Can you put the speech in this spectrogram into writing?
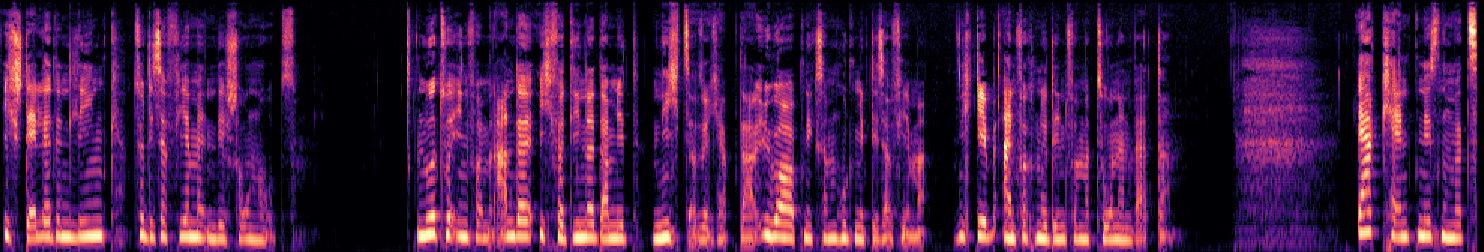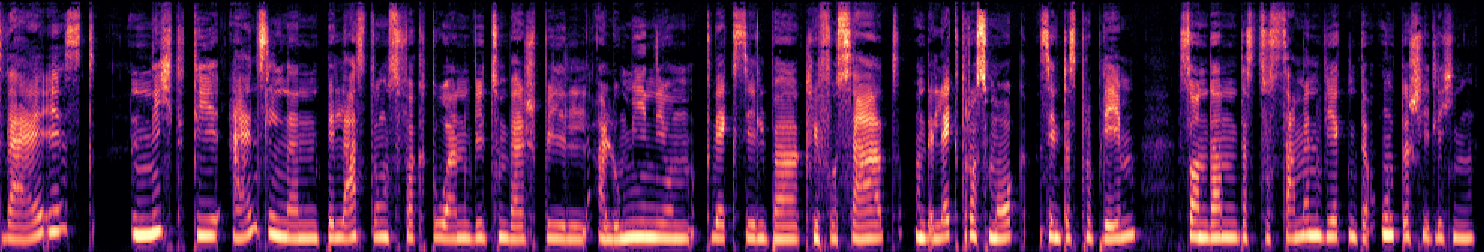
Ich stelle den Link zu dieser Firma in die Show Notes. Nur zur Info am Rande, ich verdiene damit nichts. Also ich habe da überhaupt nichts am Hut mit dieser Firma. Ich gebe einfach nur die Informationen weiter. Erkenntnis Nummer zwei ist, nicht die einzelnen Belastungsfaktoren wie zum Beispiel Aluminium, Quecksilber, Glyphosat und Elektrosmog sind das Problem, sondern das Zusammenwirken der unterschiedlichen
